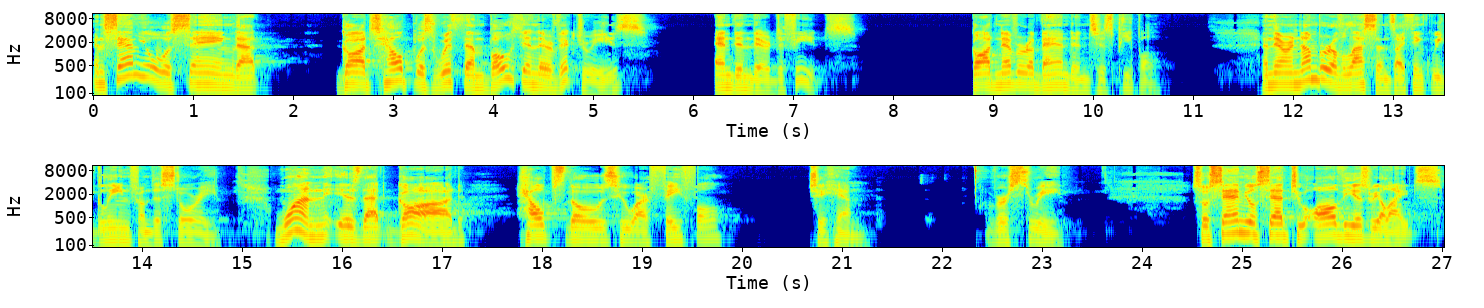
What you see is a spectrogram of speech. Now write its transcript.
And Samuel was saying that God's help was with them both in their victories and in their defeats. God never abandons his people. And there are a number of lessons I think we glean from this story. One is that God helps those who are faithful to him. Verse 3 So Samuel said to all the Israelites,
